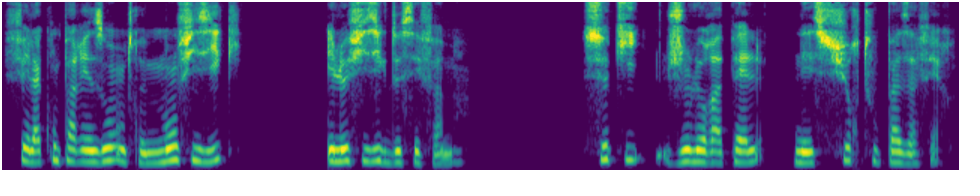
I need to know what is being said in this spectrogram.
fait la comparaison entre mon physique et le physique de ces femmes. Ce qui, je le rappelle, n'est surtout pas à faire.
